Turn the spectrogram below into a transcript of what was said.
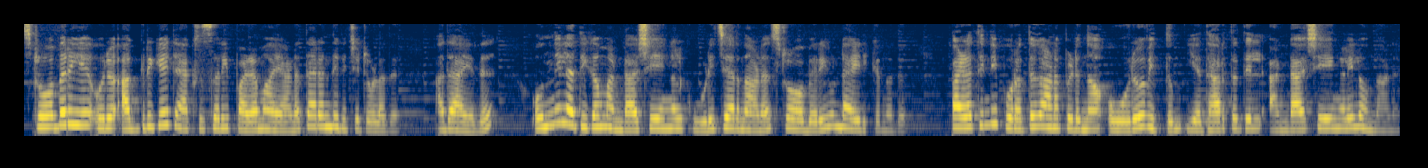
സ്ട്രോബെറിയെ ഒരു അഗ്രിഗേറ്റ് ആക്സസറി പഴമായാണ് തരംതിരിച്ചിട്ടുള്ളത്. അതായത് ഒന്നിലധികം അണ്ടാശയങ്ങൾ കൂടി ചേർന്നാണ് സ്ട്രോബെറി ഉണ്ടായിരിക്കുന്നത്. പഴത്തിന്റെ പുറത്ത് കാണപ്പെടുന്ന ഓരോ വിത്തും യഥാർത്ഥത്തിൽ അണ്ടാശയങ്ങളിൽ ഒന്നാണ്.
